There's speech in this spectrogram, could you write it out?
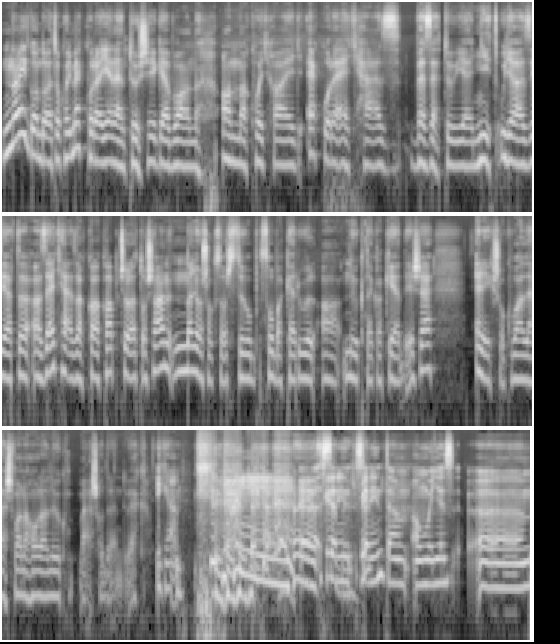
Na, mit gondoltok, hogy mekkora jelentősége van annak, hogyha egy ekkora egyház vezetője nyit? Ugye azért az egyházakkal kapcsolatosan nagyon sokszor szóba kerül a nőknek a kérdése, elég sok vallás van, ahol a nők másodrendűek. Igen. Szerint, szerintem amúgy ez... Ö,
